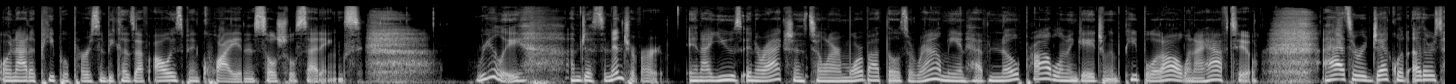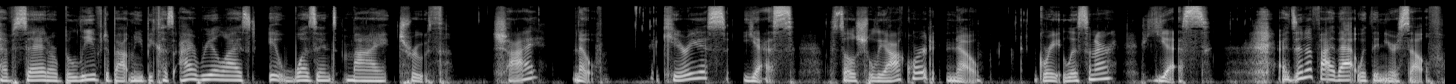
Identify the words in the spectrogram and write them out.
or not a people person because I've always been quiet in social settings. Really, I'm just an introvert and I use interactions to learn more about those around me and have no problem engaging with people at all when I have to. I had to reject what others have said or believed about me because I realized it wasn't my truth. Shy? No. Curious? Yes. Socially awkward? No. Great listener? Yes. Identify that within yourself.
